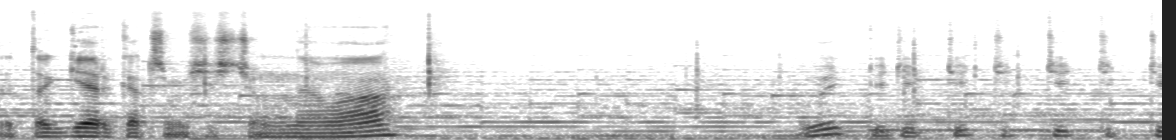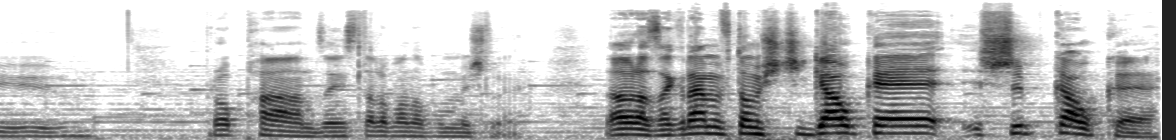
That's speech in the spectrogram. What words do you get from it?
Ta, ta gierka, czy mi się ściągnęła. Ui, tu, tu, tu, tu, tu, tu, tu. Prop Hunt, zainstalowano pomyślę. Dobra, zagramy w tą ścigałkę, szybkałkę.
